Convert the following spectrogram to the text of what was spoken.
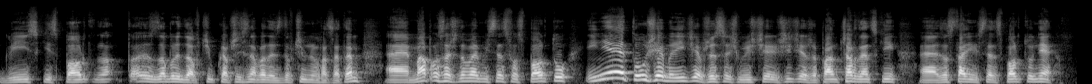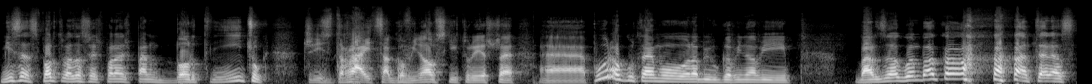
Gliński sport, no to jest dobry dowcip, Kaczyński naprawdę jest dowcipnym facetem. E, ma powstać nowe Ministerstwo Sportu i nie, tu się mylicie, wszyscy myślicie, myślicie że pan Czarnecki e, zostanie ministrem sportu. Nie, ministrem sportu ma zostać ponoć pan Bortniczuk, czyli zdrajca Gowinowski, który jeszcze e, pół roku temu robił Gowinowi bardzo głęboko, a teraz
